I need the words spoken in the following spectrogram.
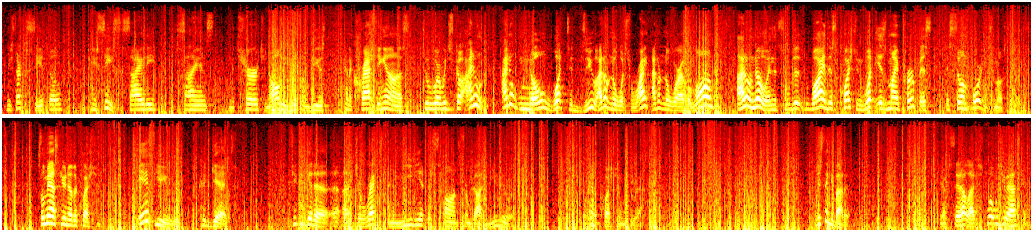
Can you start to see it, though? Can you see society, science, and the church, and all these different views kind of crashing in on us to where we just go, I don't, I don't know what to do. I don't know what's right. I don't know where I belong. I don't know. And it's why this question, what is my purpose, is so important to most of us. So let me ask you another question. If you could get you could get a, a, a direct and immediate response from God, and you knew it, what kind of question would you ask? Just think about it. You have to say it out loud. Just what would you ask him?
